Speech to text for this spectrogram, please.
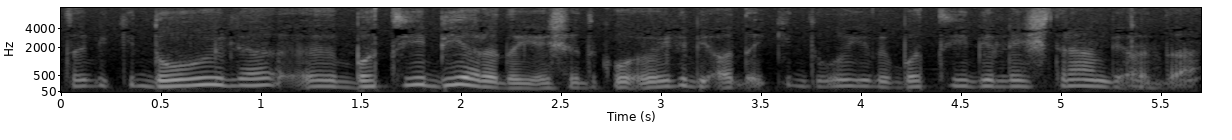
tabii ki doğuyla e, batıyı bir arada yaşadık. O öyle bir ada ki doğuyu ve batıyı birleştiren bir ada.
